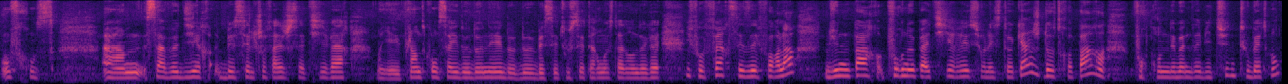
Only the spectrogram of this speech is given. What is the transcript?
en France. Euh, ça veut dire baisser le chauffage cet hiver. il y a eu plein de conseils de données de, baisser tous ces thermostats en degrés. Il faut faire ces efforts-là, d'une part pour ne pas tirer sur les stockages, d'autre part pour prendre des bonnes habitudes, tout bêtement.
